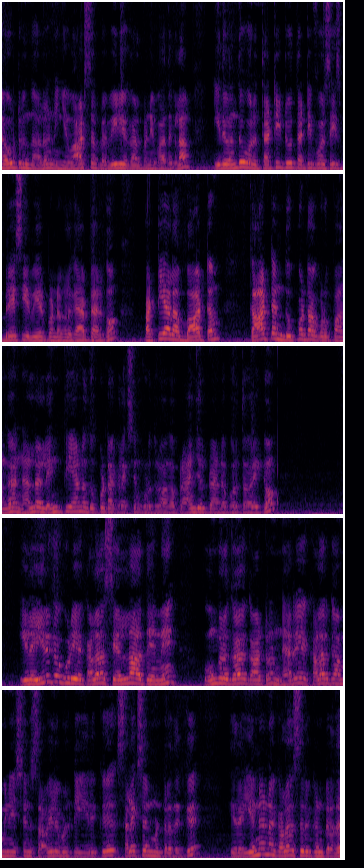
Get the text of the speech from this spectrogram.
டவுட் இருந்தாலும் நீங்கள் வாட்ஸ்அப்பில் வீடியோ கால் பண்ணி பார்த்துக்கலாம். இது வந்து ஒரு thirty two thirty four size brassiere wear பண்ணுறவங்களுக்கு ஆப்டாக இருக்கும். பட்டியாலா பாட்டம் காட்டன் துப்பட்டா கொடுப்பாங்க. நல்ல லெங்க்தியான துப்பட்டா கலெக்ஷன் கொடுத்துருவாங்க பிராஞ்சல் பிராண்டை பொறுத்த வரைக்கும். இதில் இருக்கக்கூடிய கலர்ஸ் எல்லாத்தையுமே உங்களுக்காக காட்டுறோம். நிறைய கலர் காம்பினேஷன்ஸ் அவைலபிலிட்டி இருக்குது செலெக்ஷன் பண்ணுறதுக்கு இதில் என்னென்ன கலர்ஸ் இருக்குன்றத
